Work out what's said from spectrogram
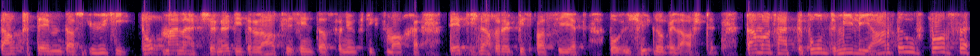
dank dem, dass unsere Top-Manager nicht in der Lage sind, das vernünftig zu machen. Dort ist nachher etwas passiert, wo uns heute noch belastet. Damals hat der Bund Milliarden aufgeworfen,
